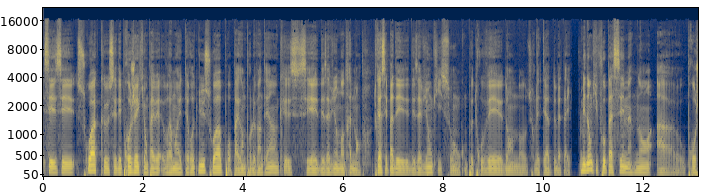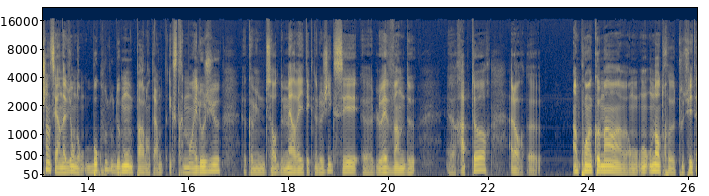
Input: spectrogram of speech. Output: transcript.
c'est soit que c'est des projets qui n'ont pas vraiment été retenus, soit pour, par exemple pour le 21, que c'est des avions d'entraînement. En tout cas, c'est pas des, avions qu'on peut trouver sur les théâtres de bataille. Mais donc il faut passer maintenant au prochain, c'est un avion dont beaucoup de monde parle en termes extrêmement élogieux, comme une sorte de merveille technologique, c'est le F22. Euh, Raptor. Alors, euh, un point commun, on, entre tout de suite,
